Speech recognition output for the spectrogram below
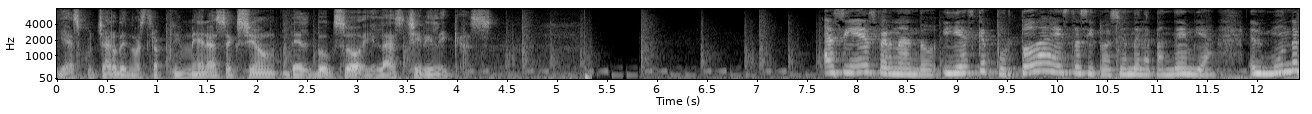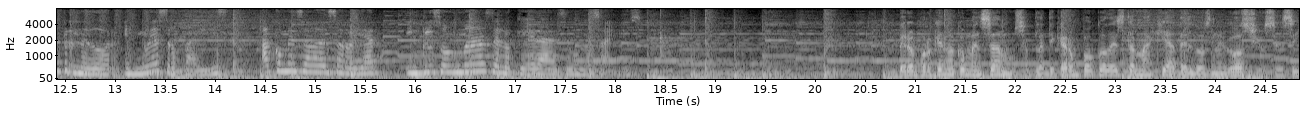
y a escuchar de nuestra primera sección del Buxo y las Chirilicas. Así es, Fernando, y es que por toda esta situación de la pandemia, el mundo emprendedor en nuestro país ha comenzado a desarrollar incluso más de lo que era hace unos años. Pero ¿por qué no comenzamos a platicar un poco de esta magia de los negocios, sí?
